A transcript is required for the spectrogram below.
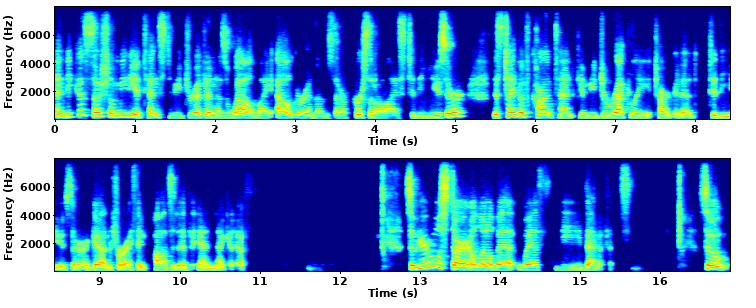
and because social media tends to be driven as well by algorithms that are personalized to the user, this type of content can be directly targeted to the user, again, for I think positive and negative. So here we'll start a little bit with the benefits. So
